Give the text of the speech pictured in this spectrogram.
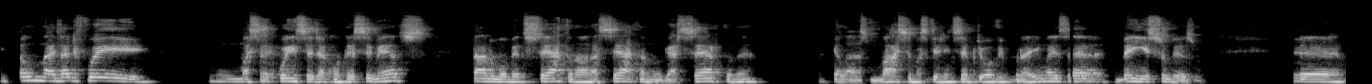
Então, na verdade, foi uma sequência de acontecimentos, tá no momento certo, na hora certa, no lugar certo, né? aquelas máximas que a gente sempre ouve por aí, mas é bem isso mesmo. É,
